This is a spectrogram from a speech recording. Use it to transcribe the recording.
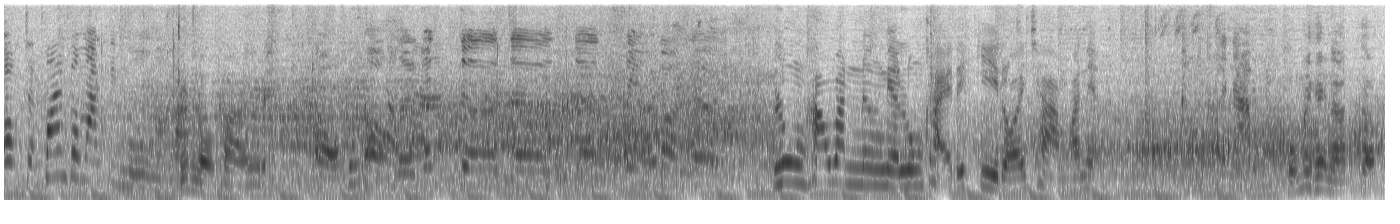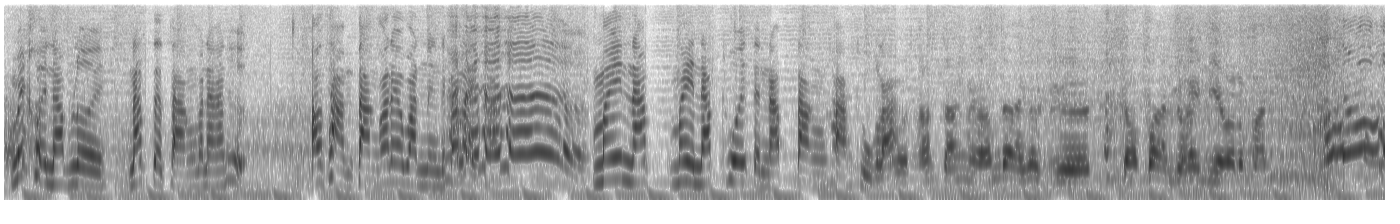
ออกจากบ้านประมาณกี่โมงอะคะเพิ่งออกมาเลยอ๋อเพิ่งออกเลยก็เจอเจอเจอเซลล์ก่อนเลย ลุงคะวันหนึ่งเนี่ยลุงขายได้กี่ร้อยชามคะเนี่ยเคยนับผม ไม่เคยนับครับ ไม่เคยนับเลย นับแต่ตังค์มานะเถอะ เอาถามตังค์ก็ได้วันหนึ่งเท่าไหร่คะไม่นับไม่นับถ้วยแต่นับตังค์ค่ะ ถูกละถามตังค์ถามได้ก็คือกลับบ้านก็ให้เมียวันละพันโอ้โห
